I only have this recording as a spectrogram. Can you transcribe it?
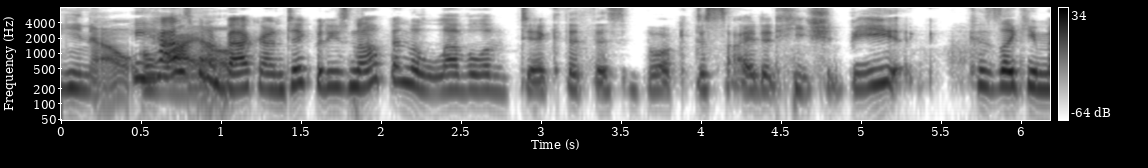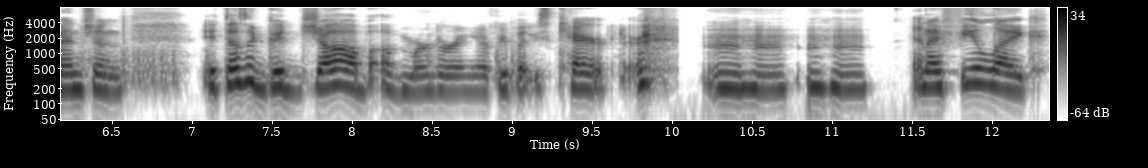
you know he has while. been a background dick, but he's not been the level of dick that this book decided he should be. Because, like you mentioned, it does a good job of murdering everybody's character. Mm-hmm. Mm-hmm. And I feel like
